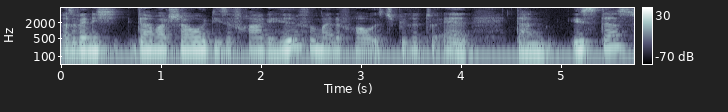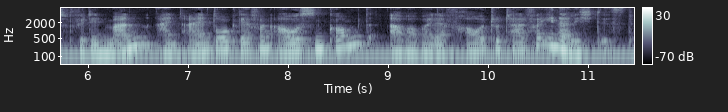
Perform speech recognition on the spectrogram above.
also wenn ich da mal schaue, diese Frage Hilfe, meine Frau ist spirituell, dann ist das für den Mann ein Eindruck, der von außen kommt, aber bei der Frau total verinnerlicht ist.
